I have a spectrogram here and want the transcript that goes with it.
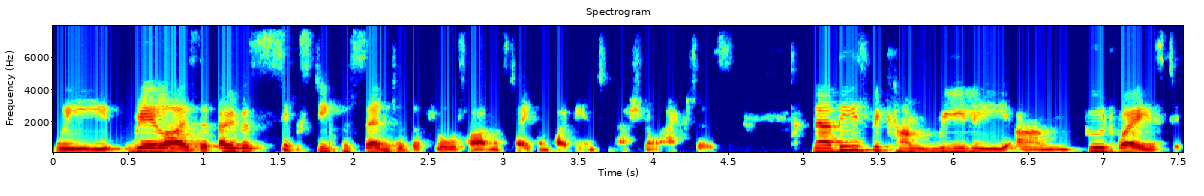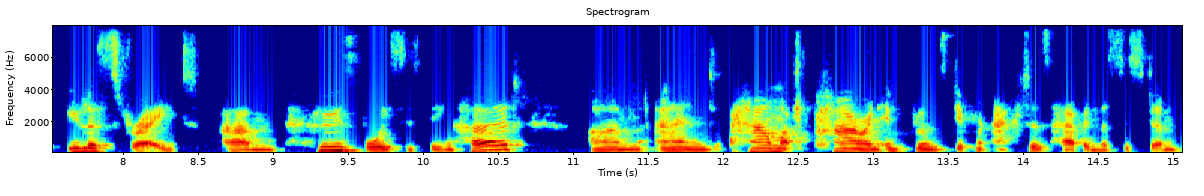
we realized that over 60% of the floor time was taken by the international actors. Now, these become really um, good ways to illustrate um, whose voice is being heard um, and how much power and influence different actors have in the system.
